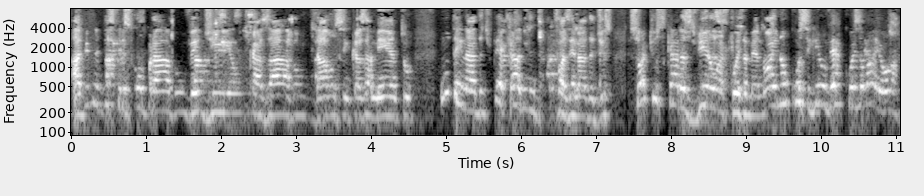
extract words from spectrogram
A Bíblia diz que eles compravam, vendiam, casavam, davam-se em casamento. Não tem nada de pecado em fazer nada disso. Só que os caras viram a coisa menor e não conseguiram ver a coisa maior.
